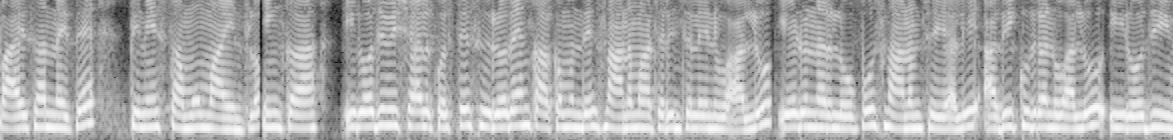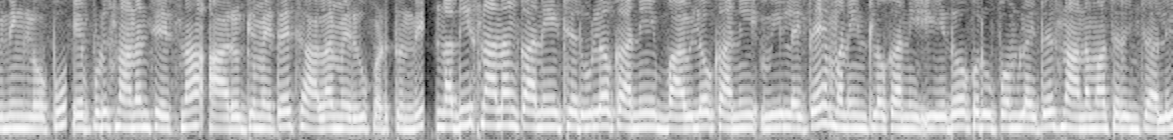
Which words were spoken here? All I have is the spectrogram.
పాయసాన్ని అయితే తినేస్తాము మా ఇంట్లో. ఇంకా ఈ రోజు విషయాలకు వస్తే సూర్యోదయం కాకముందే స్నానం ఆచరించలేని వాళ్ళు ఏడున్నర లోపు స్నానం చేయాలి. అది కుదరని వాళ్ళు ఈ రోజు ఈవినింగ్ లోపు ఎప్పుడు స్నానం చేసినా ఆరోగ్యం అయితే చాలా మెరుగుపడుతుంది. నదీ స్నానం కానీ చెరువులో కానీ బావిలో కానీ వీలైతే మన ఇంట్లో కానీ ఏదో ఒక రూపంలో అయితే స్నానం ఆచరించాలి.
